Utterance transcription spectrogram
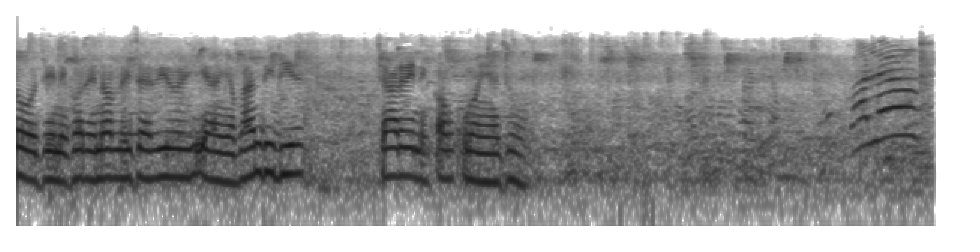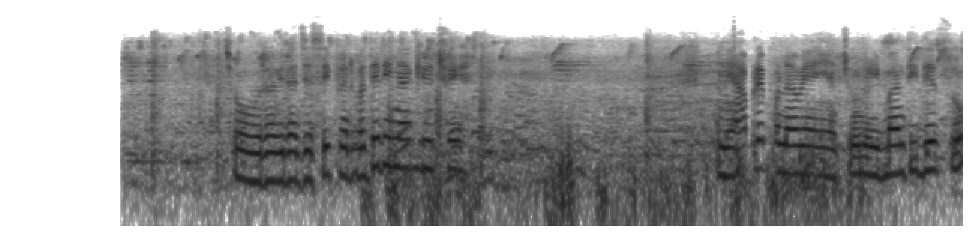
જો જેને ઘરે ન લઈ જવી હોય, એ અહીંયા બાંધી દે. જાળવીને કંકુ અહીંયા જુઓ. જો રવિરાજે સિફર વધેરી નાખ્યું છે. અને આપણે પણ હવે અહીંયા ચૂંટણી બાંધી દેશું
